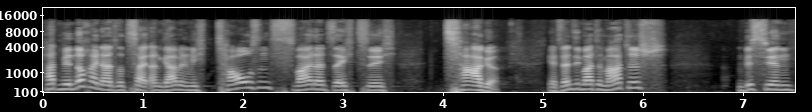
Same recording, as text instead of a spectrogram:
hatten wir noch eine andere Zeitangabe, nämlich 1260 Tage. Jetzt, wenn Sie mathematisch ein bisschen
